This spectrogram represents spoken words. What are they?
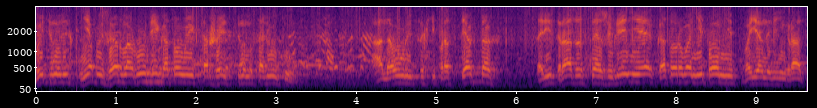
вытянулись к небу жерла орудий, готовые к торжественному салюту. А на улицах и проспектах царит радостное оживление, которого не помнит военный Ленинград.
